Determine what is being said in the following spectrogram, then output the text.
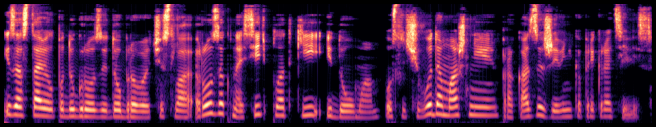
И заставил под угрозой доброго числа розок носить платки и дома, после чего домашние проказы живенько прекратились.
